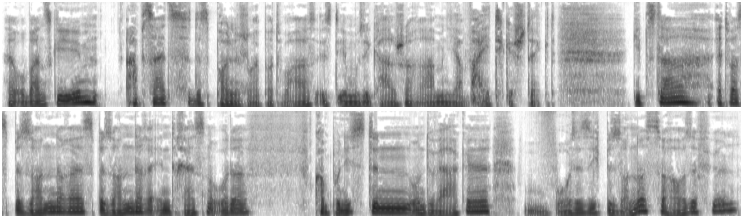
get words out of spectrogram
Herr Urbanski, abseits des polnischen Repertoires ist Ihr musikalischer Rahmen ja weit gesteckt. Gibt's da etwas Besonderes, besondere Interessen oder Komponisten und Werke, wo Sie sich besonders zu Hause fühlen?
